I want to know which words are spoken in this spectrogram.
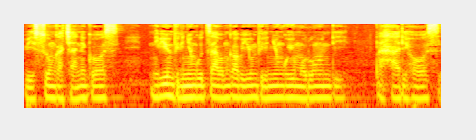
bisunga cyane rwose ntibiyumvire inyungu zabo ngo biyumvira inyungu y'umurundi ahari hose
